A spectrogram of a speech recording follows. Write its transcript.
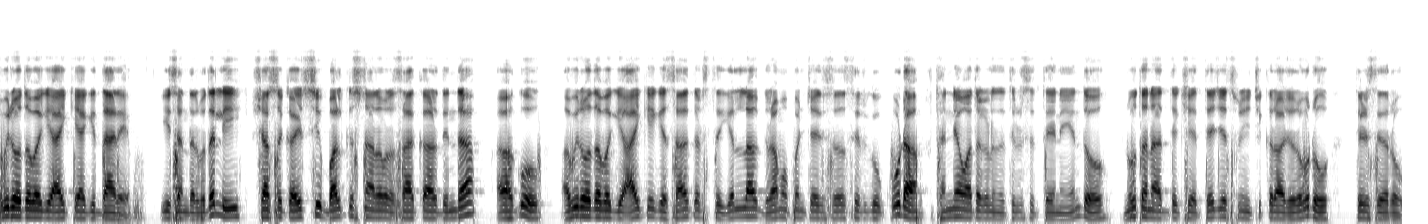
ಅವಿರೋಧವಾಗಿ ಆಯ್ಕೆಯಾಗಿದ್ದಾರೆ. ಈ ಸಂದರ್ಭದಲ್ಲಿ ಶಾಸಕ ಎಚ್ ಸಿ ಬಾಲಕೃಷ್ಣರವರ ಸಹಕಾರದಿಂದ ಹಾಗೂ ಅವಿರೋಧವಾಗಿ ಆಯ್ಕೆಗೆ ಸಹಕರಿಸಿದ ಎಲ್ಲ ಗ್ರಾಮ ಪಂಚಾಯತ್ ಸದಸ್ಯರಿಗೂ ಕೂಡ ಧನ್ಯವಾದಗಳನ್ನು ತಿಳಿಸುತ್ತೇನೆ ಎಂದು ನೂತನ ಅಧ್ಯಕ್ಷೆ ತೇಜಸ್ವಿನಿ ಚಿಕ್ಕರಾಜುರವರು ತಿಳಿಸಿದರು.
